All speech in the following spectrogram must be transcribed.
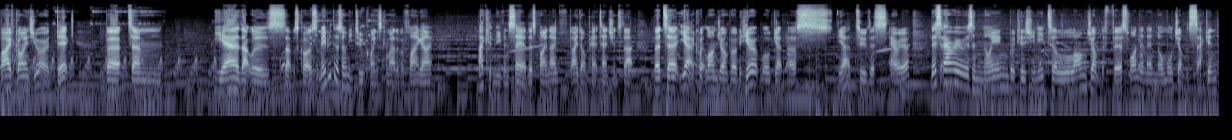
five coins. You are a dick. But, um, yeah, that was that was close. Maybe there's only two coins come out of a fly guy. I couldn't even say at this point. I I don't pay attention to that. But uh, yeah, a quick long jump over here will get us yeah to this area. This area is annoying because you need to long jump the first one and then normal jump the second.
